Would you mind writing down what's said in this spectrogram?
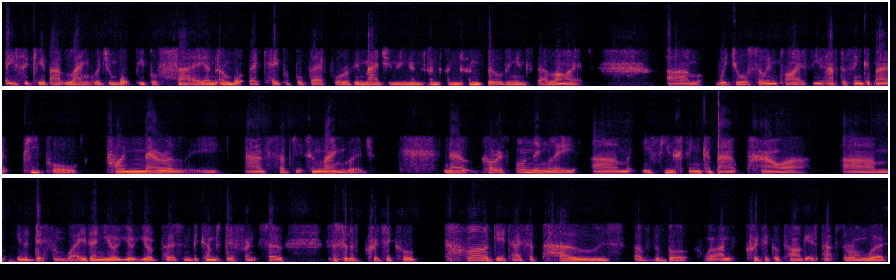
basically about language and what people say and, and what they're capable, therefore, of imagining and, and, and building into their lives. Um, which also implies that you have to think about people primarily as subjects in language. Now, correspondingly, um, if you think about power um, in a different way, then your, your, your person becomes different. So, the sort of critical target, I suppose, of the book, well, I'm, critical target is perhaps the wrong word,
